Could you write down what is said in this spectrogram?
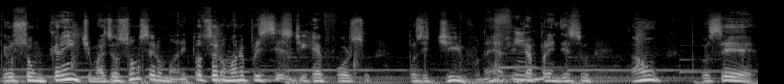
eu sou um crente, mas eu sou um ser humano. E todo ser humano precisa de reforço positivo, né? A gente Sim. aprender isso. Então, você,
